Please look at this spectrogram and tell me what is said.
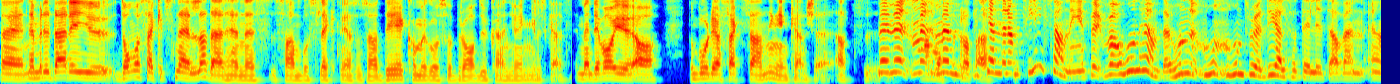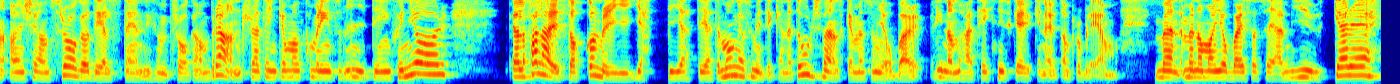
Nej, nej, men det där är ju, de var säkert snälla där, hennes sambos släktingar som sa det kommer gå så bra, du kan ju engelska. Men det var ju, ja, de borde ha sagt sanningen kanske. Att Men, men, man måste men prata. kände de till sanningen? För vad hon hävdar, hon, hon, hon tror dels att det är lite av en, en, en könsfråga och dels att det är en liksom, fråga om bransch. Så jag tänker om man kommer in som IT-ingenjör, i alla fall här i Stockholm är det ju jätte, jätte, jättemånga som inte kan ett ord svenska men som Ja. jobbar inom de här tekniska yrkena utan problem. Men, men om man jobbar i så att säga mjukare,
